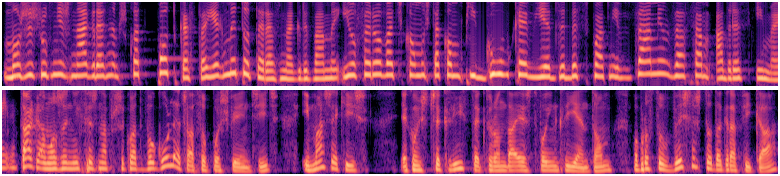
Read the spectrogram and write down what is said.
Możesz również nagrać na przykład podcast, tak jak my to teraz nagrywamy, i oferować komuś taką pigułkę wiedzy bezpłatnie w zamian za sam adres e-mail. Tak, a może nie chcesz na przykład w ogóle czasu poświęcić i masz jakiś, jakąś checklistę, którą dajesz swoim klientom, po prostu wyślesz to do grafika,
